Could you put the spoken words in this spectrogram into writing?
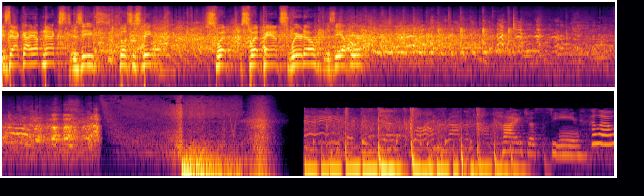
Is that guy up next? Is he supposed to speak? Sweat, sweatpants weirdo? Is he up here? Hi, Justine. Hello.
